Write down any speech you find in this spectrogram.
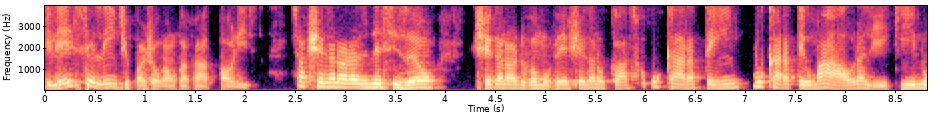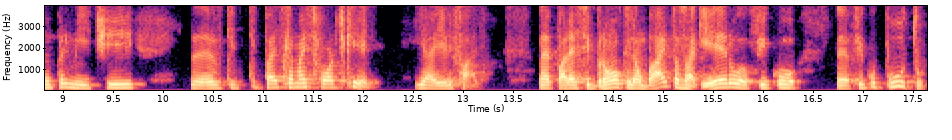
ele é excelente para jogar um Campeonato Paulista. Só que chega na hora da decisão, chega na hora do vamos ver, chega no clássico, o cara tem, o cara tem uma aura ali que não permite, é, que, que, parece que é mais forte que ele. E aí ele falha. Né? Parece bronco, ele é um baita zagueiro, eu fico, é, fico puto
